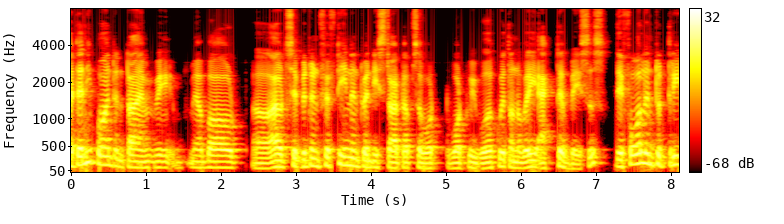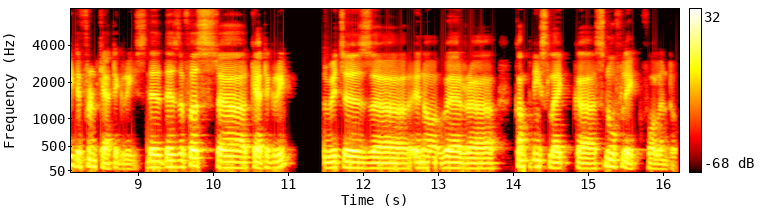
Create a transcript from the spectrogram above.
At any point in time, we about uh, I would say between 15 and 20 startups are what, what we work with on a very active basis. They fall into three different categories. There, there's the first uh, category, which is uh, you know where uh, companies like uh, Snowflake fall into.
